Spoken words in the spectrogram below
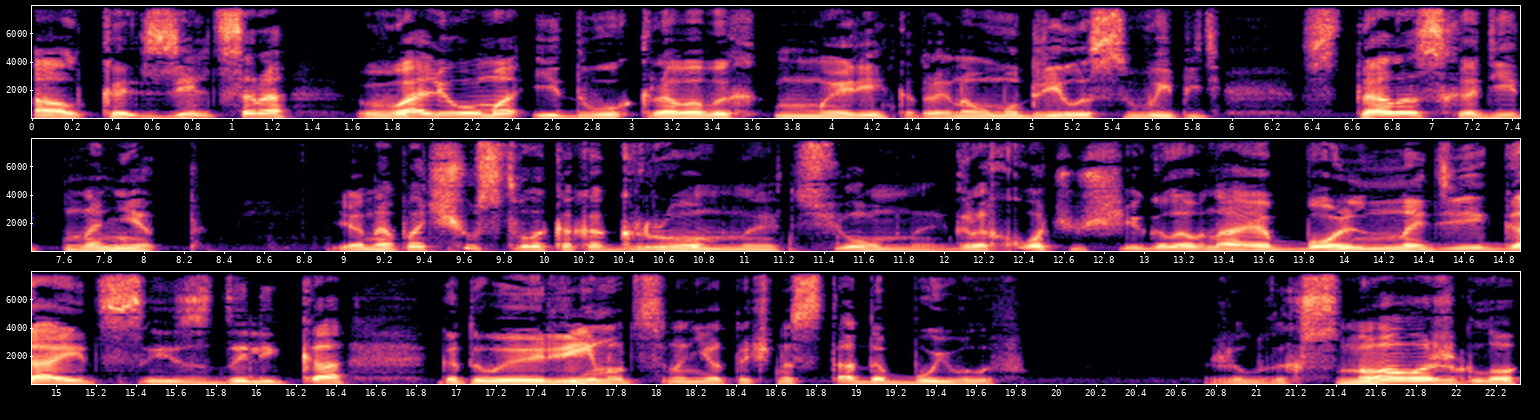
алкозельцера, валиума и двух кровавых мэри, которые она умудрилась выпить, стало сходить на нет — и она почувствовала, как огромная, темная, грохочущая головная боль надвигается издалека, готовая ринуться на нее точно стадо буйволов. Желудок снова жгло,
